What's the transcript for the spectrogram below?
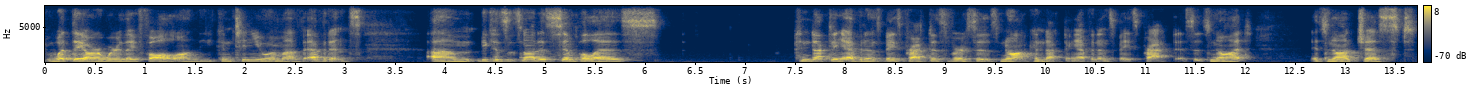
what they are, where they fall on the continuum of evidence. Um, because it's not as simple as conducting evidence-based practice versus not conducting evidence-based practice. It's not, it's not just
